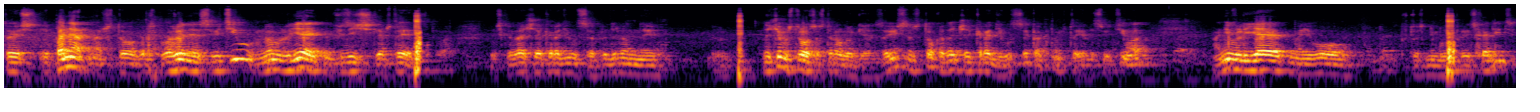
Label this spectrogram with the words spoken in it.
то есть и понятно, что расположение светил ну, влияет на физические обстоятельства. То есть когда человек родился определенный... На чем строилась астрология? Зависит от того, когда человек родился, как там стояли светила, они влияют на его, что с ним будет происходить,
